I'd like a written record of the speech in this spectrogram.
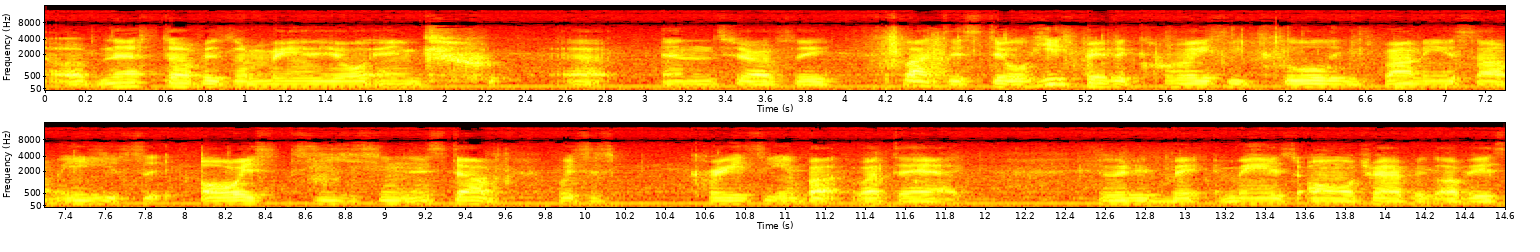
Up next up is Emilio and uh, and Chelsie. Like this still, he's pretty crazy cool. He's funny or something. He's always teasing and stuff, which is crazy. But what the heck? He really made his own traffic of his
